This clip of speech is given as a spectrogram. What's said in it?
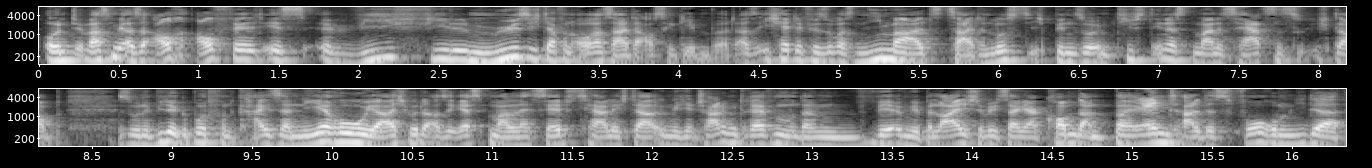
Und was mir also auch auffällt, ist, wie viel Mühe sich da von eurer Seite ausgegeben wird. Also ich hätte für sowas niemals Zeit und Lust. Ich bin so im tiefsten Innersten meines Herzens, ich glaube, so eine Wiedergeburt von Kaiser Nero. Ja, ich würde also erstmal selbstherrlich da irgendwelche Entscheidungen treffen und dann wäre irgendwie beleidigt, dann würde ich sagen, ja komm, dann brennt halt das Forum nieder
